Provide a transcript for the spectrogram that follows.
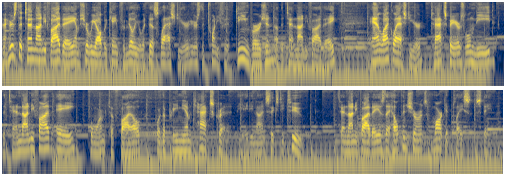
Now, here's the 1095A. I'm sure we all became familiar with this last year. Here's the 2015 version of the 1095A. And like last year, taxpayers will need the 1095A form to file for the premium tax credit, the 8962. 1095A is the health insurance marketplace statement.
